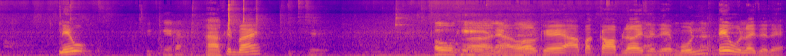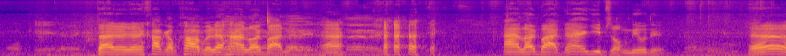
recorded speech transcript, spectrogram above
22 นิ้ว ติดเคป่ะอ่าขึ้นไหมโอเคอ่าแล้นะวโอเคเอาประกอบเลยเดี๋ยวหมุนติ้วเลยเดี๋ยวโอเคเลยแต่ได้ค่ากับข้าวไปแล้วห้าร้อยบาทเลยฮะห้าร้อยบาทนะยี่สิบสองนิ้วเนี่ยเออ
